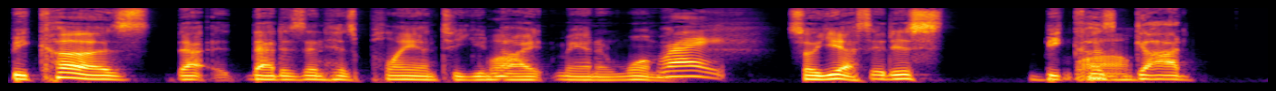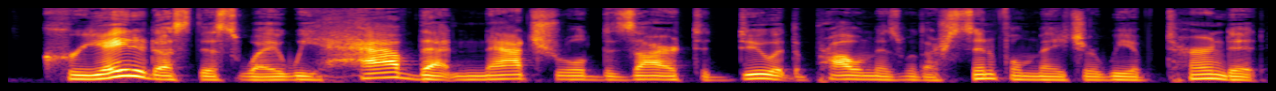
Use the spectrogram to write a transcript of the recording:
because that that is in His plan to unite man and woman. Right. So yes, it is because Wow. God created us this way. We have that natural desire to do it. The problem is with our sinful nature, we have turned it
